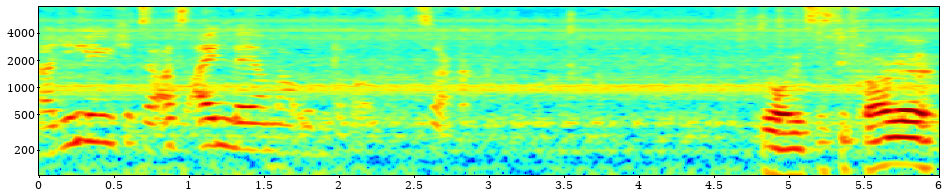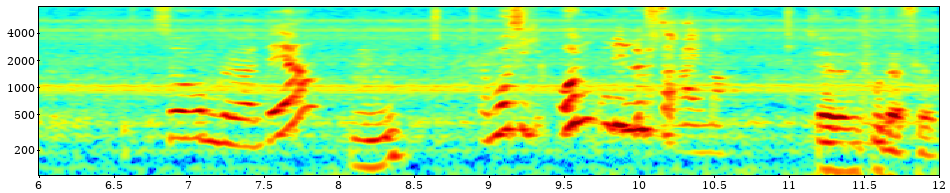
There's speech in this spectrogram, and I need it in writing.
Ja, die lege ich jetzt als einen Layer mal oben drauf. Zack. so, jetzt ist die Frage. So rum gehört der. Mhm. Da muss ich unten die Lüfter reinmachen. Der dann tut das jetzt.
